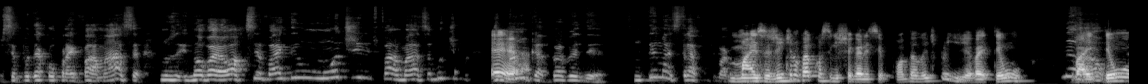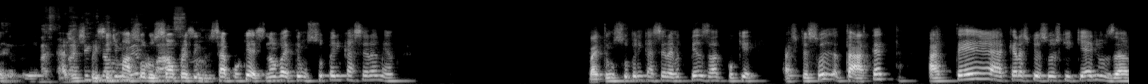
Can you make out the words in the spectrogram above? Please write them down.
você puder comprar em farmácia, em Nova York você vai ter um monte de farmácia, um monte de é. banca para vender. Não tem mais tráfico de maconha. Mas a gente não vai conseguir chegar nesse ponto da noite para o dia. Vai ter um. Não, vai ter um. A gente precisa de uma solução para esse. Sabe por quê? Senão vai ter um super encarceramento vai ter um super encarceramento pesado, porque as pessoas, tá, até, até aquelas pessoas que querem usar,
